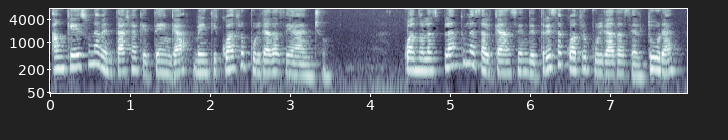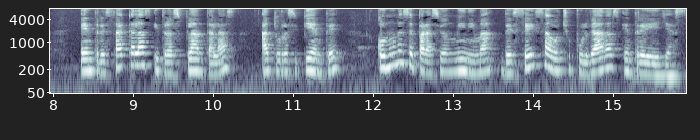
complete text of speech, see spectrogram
aunque es una ventaja que tenga 24 pulgadas de ancho. Cuando las plántulas alcancen de 3 a 4 pulgadas de altura, entresácalas y trasplántalas a tu recipiente con una separación mínima de 6 a 8 pulgadas entre ellas.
